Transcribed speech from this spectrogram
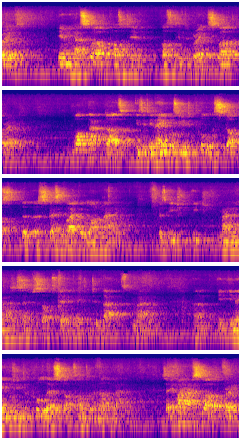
great. Here we have swell to positive, positive to great, swell to great. What that does is it enables you to pull the stops that are specified for one manual, because each, each manual has a set of stops dedicated to that manual. Um, it enables you to pull those stops onto another manual. So if I have swell to great,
